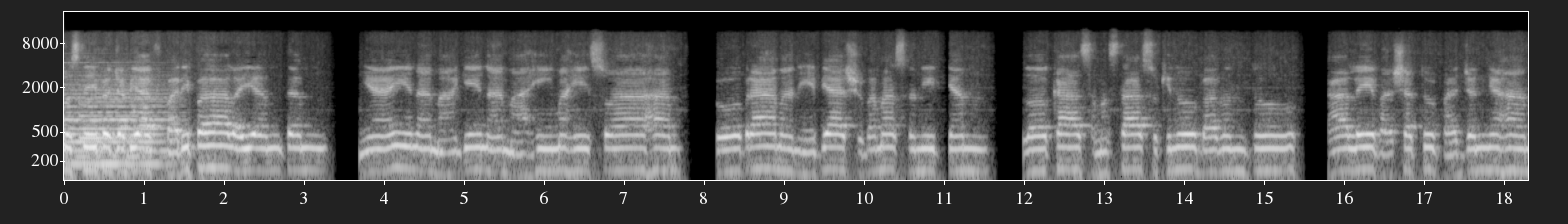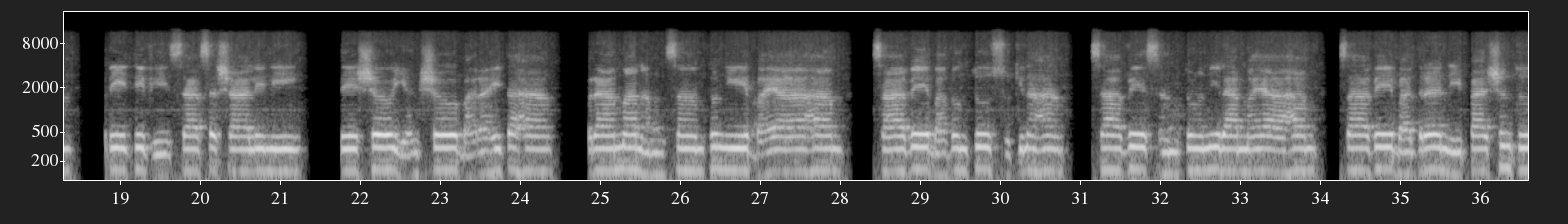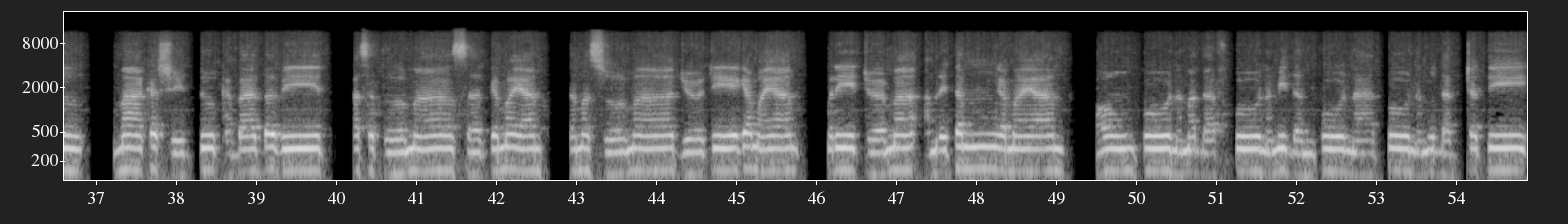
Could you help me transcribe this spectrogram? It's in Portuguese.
स्वस्ति प्रजभ्यः परिपालयन्तं न्यायेन मार्गेण महि महि स्वाहा। गो ब्राह्मणेभ्यः शुभमस्तु नित्यं लोकाः समस्ताः सुखिनो भवन्तु। काले वर्षतु पर्जन्यः। प्रीतिभिः देशो यंशो बरहितः ब्राह्मणं सन्तु निर्भयाः। Save Bhavantu Sukinaha, Save Santu Niramayaha, Save Badrani Pashantu, Ma Kashidu Kabad Bhavid, Asato Ma Sadgamaya, Tamaso Ma Jyoti Gamaya, Mritu Ma Amritam Gamaya, Om Purnamadav Purnamidam Purnat Purnamudapchati,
